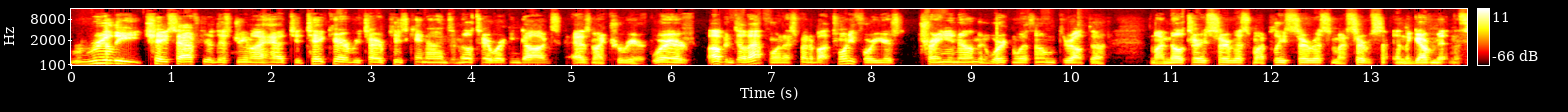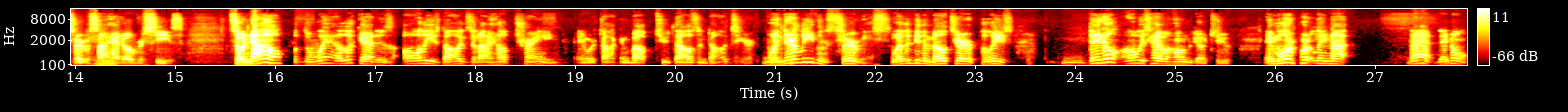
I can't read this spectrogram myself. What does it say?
really chase after this dream I had to take care of retired police canines and military working dogs as my career. Where up until that point, I spent about 24 years training them and working with them throughout the my military service, my police service, and my service in the government and the service I mm-hmm. had overseas. So now the way I look at it is all these dogs that I help train, and we're talking about 2,000 dogs here, when they're leaving service, whether it be the military or police, they don't always have a home to go to. And more importantly, not that they don't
